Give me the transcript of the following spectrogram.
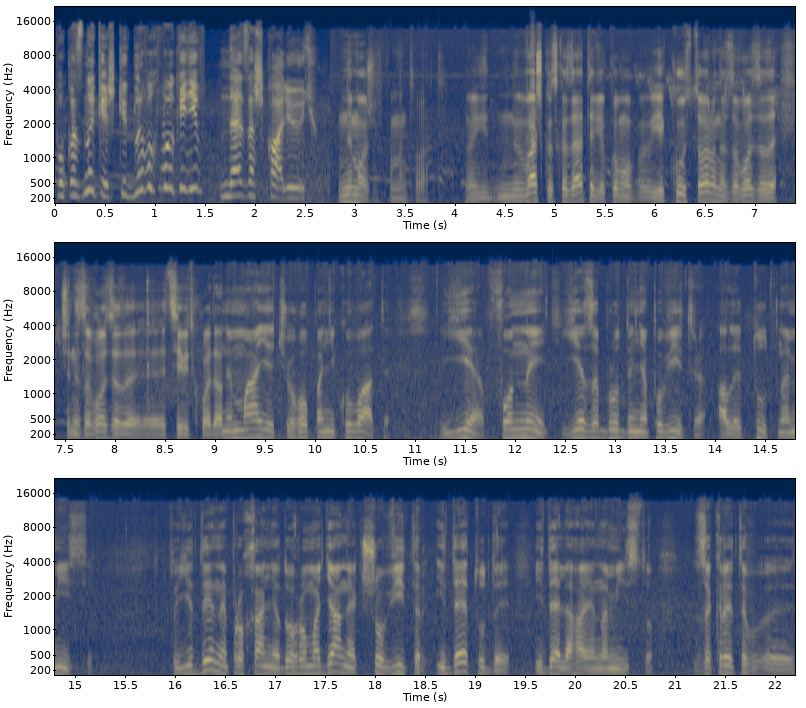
Показники шкідливих викидів не зашкалюють. Не можу коментувати. Ну, Важко сказати, в якому в яку сторону завозили чи не завозили е, ці відходи. Немає чого панікувати. Є фонить, є забруднення повітря, але тут, на місці. Тобто єдине прохання до громадян, якщо вітер іде туди, іде лягає на місто, закрити е,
